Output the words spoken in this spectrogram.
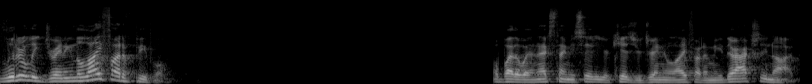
literally draining the life out of people. Oh, by the way, the next time you say to your kids, you're draining the life out of me, they're actually not,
